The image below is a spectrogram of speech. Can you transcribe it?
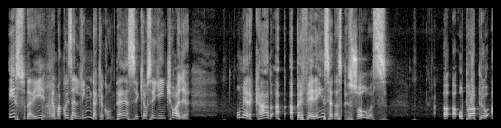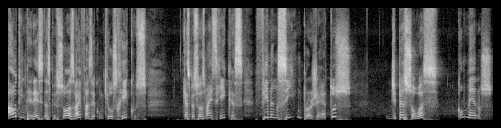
isso daí é uma coisa linda que acontece, que é o seguinte, olha, o mercado, a, a preferência das pessoas, a, a, o próprio autointeresse das pessoas vai fazer com que os ricos, que as pessoas mais ricas, financiem projetos de pessoas com menos.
